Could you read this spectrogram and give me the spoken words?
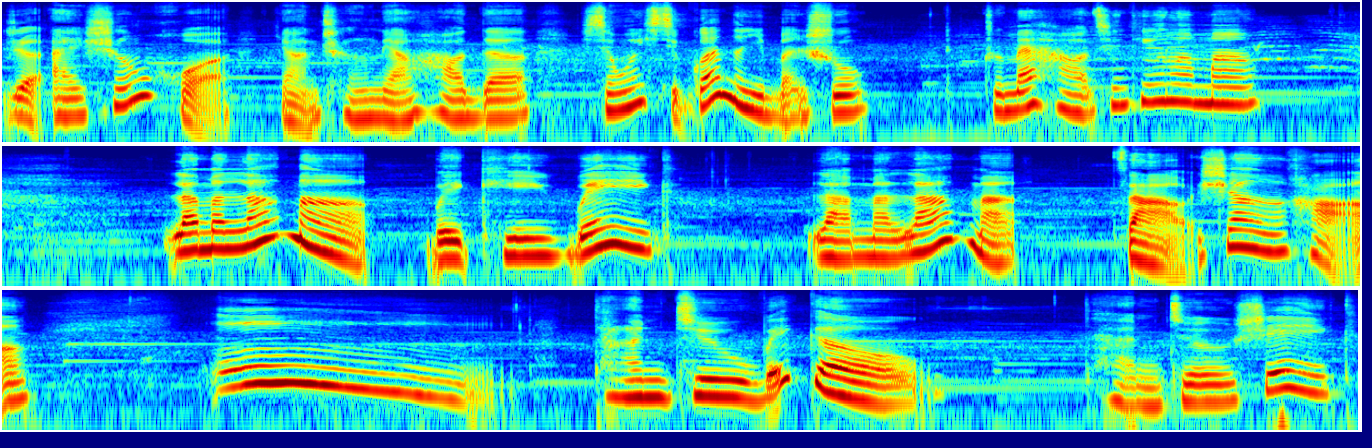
热爱生活、养成良好的行为习惯的一本书。准备好倾听了吗？拉玛拉玛，Wakey Wake，拉玛拉玛，早上好。嗯，Time to wiggle，Time to shake，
